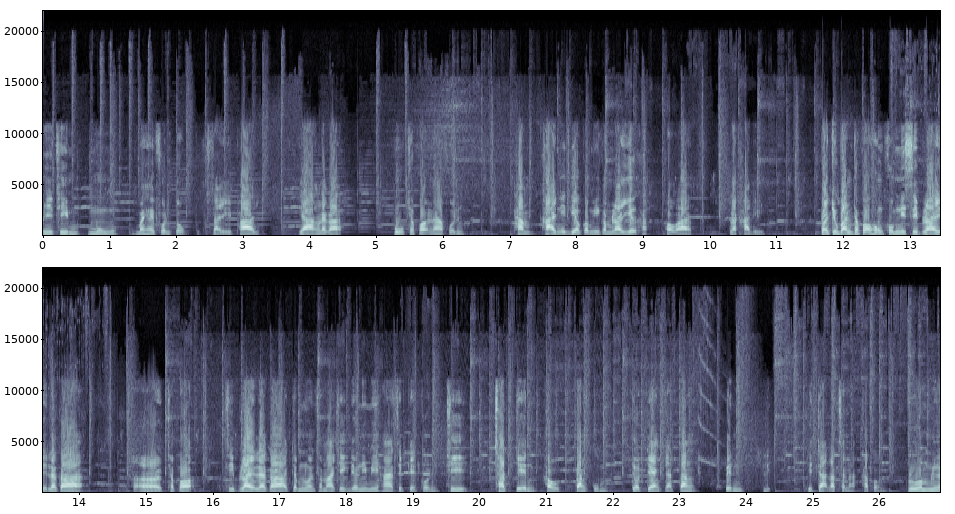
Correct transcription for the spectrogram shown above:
มีที่มุงไม่ให้ฝนตกใส่ผ้ายางแล้วก็ปลูกเฉพาะหน้าฝนทำขายนิดเดียวก็มีกำไรเยอะครับ เพราะว่าราคาดี ปัจจุบันเฉพาะของผมนี่สิบไร่แล้วก็ เอ่อเฉพาะ 10 ไร่แล้วก็จำนวนสมาชิกเดี๋ยวนี้มี 57 คนที่ชัดเจนเข้าตั้งกลุ่ม จดแจ้งจัดตั้งเป็นกิจจลักษณะครับผม รวมเนื้อ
